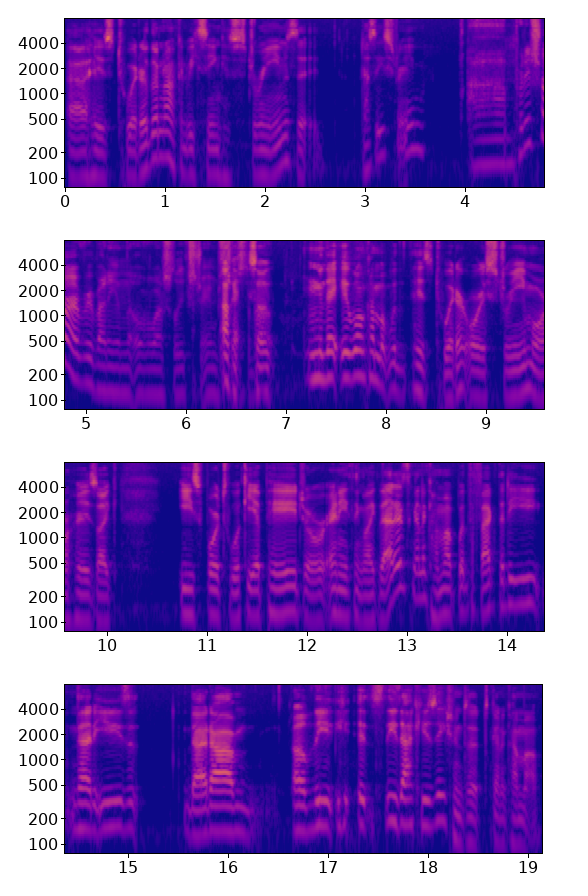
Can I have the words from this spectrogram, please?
uh, his Twitter. They're not going to be seeing his streams. Does he stream? Uh, I'm pretty sure everybody in the Overwatch League streams. Okay, so they, it won't come up with his Twitter or his stream or his like esports wikia page or anything like that. It's going to come up with the fact that he that he's that um of the it's these accusations that's going to come up.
